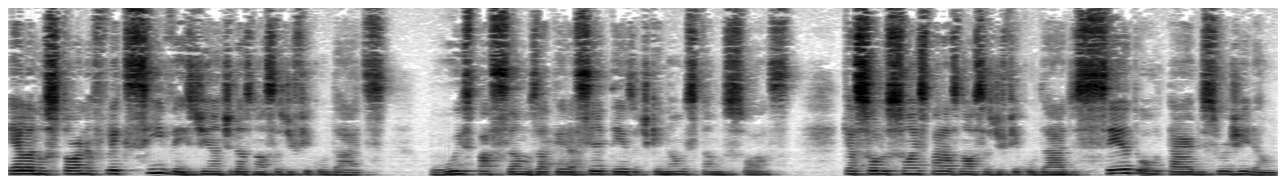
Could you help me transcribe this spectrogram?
ela nos torna flexíveis diante das nossas dificuldades, pois passamos a ter a certeza de que não estamos sós, que as soluções para as nossas dificuldades cedo ou tarde surgirão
